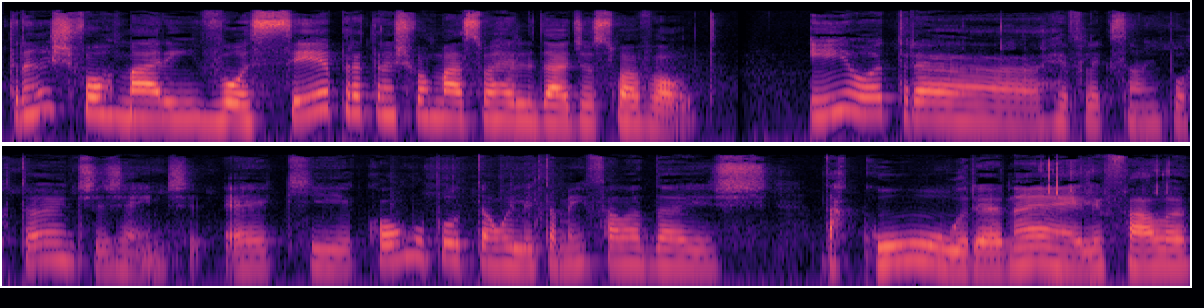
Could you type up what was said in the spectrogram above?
transformar em você para transformar a sua realidade à sua volta. E outra reflexão importante, gente, é que como o Plutão ele também fala das da cura, né? Ele fala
